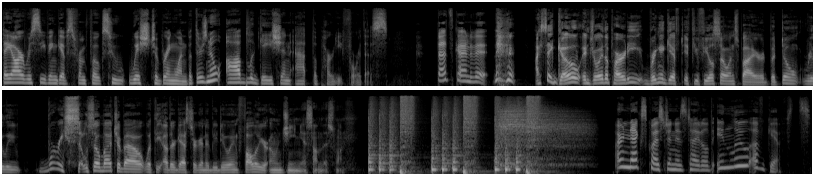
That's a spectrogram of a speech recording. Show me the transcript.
they are receiving gifts from folks who wish to bring one. But there's no obligation at the party for this. That's kind of it. I say go, enjoy the party, bring a gift if you feel so inspired, but don't really worry so, so much about what the other guests are going to be doing. Follow your own genius on this one. Our next question is titled In lieu of gifts.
